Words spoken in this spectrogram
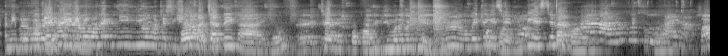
আর নিপের ওখানে ঢুকিয়ে দিবি। অনেক নিয়ম আছে ও খাঁচাতেই খায়। তুই কি মনে করছিস? হুম ও মেতে গেছে পিপি এসছে না? আলু কুচু খায় না সব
